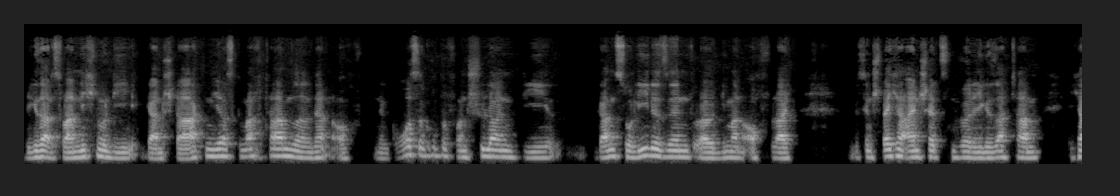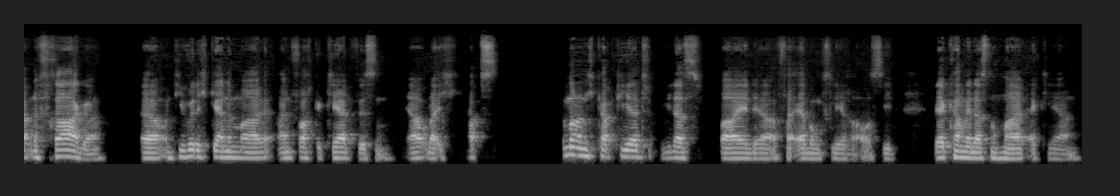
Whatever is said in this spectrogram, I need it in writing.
wie gesagt, es waren nicht nur die ganz Starken, die das gemacht haben, sondern wir hatten auch eine große Gruppe von Schülern, die ganz solide sind oder die man auch vielleicht ein bisschen schwächer einschätzen würde, die gesagt haben, ich habe eine Frage äh, und die würde ich gerne mal einfach geklärt wissen. Ja, oder ich habe es immer noch nicht kapiert, wie das bei der Vererbungslehre aussieht. Wer kann mir das nochmal erklären?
